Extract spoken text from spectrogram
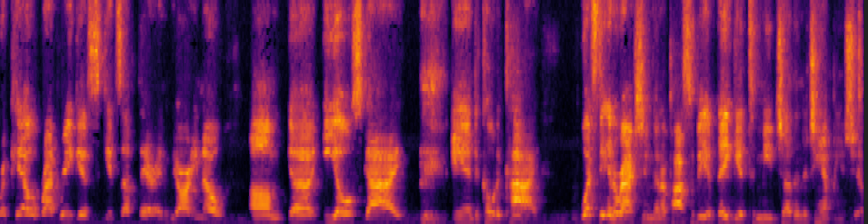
Raquel Rodriguez gets up there, and we already know um, uh, Iyo Sky and Dakota Kai. What's the interaction going to possibly be if they get to meet each other in the championship?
